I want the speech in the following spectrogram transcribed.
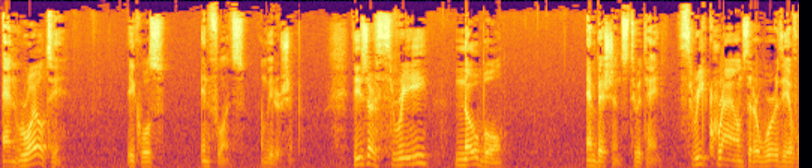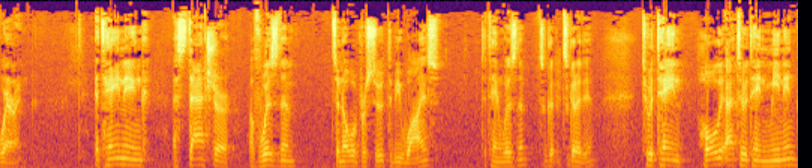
And royalty equals influence and leadership. These are three noble ambitions to attain. Three crowns that are worthy of wearing. Attaining a stature of wisdom, it's a noble pursuit to be wise, to attain wisdom. It's a good, it's a good idea. To attain holy, uh, to attain meaning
